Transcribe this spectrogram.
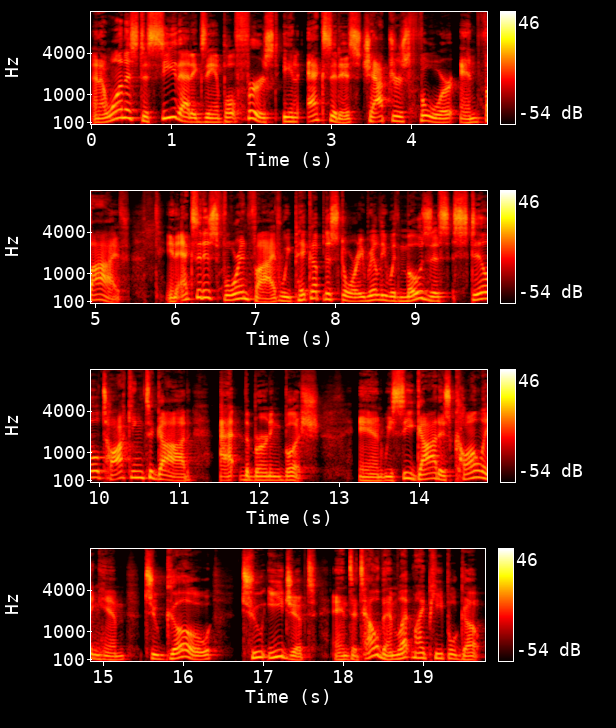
And I want us to see that example first in Exodus chapters 4 and 5. In Exodus 4 and 5, we pick up the story really with Moses still talking to God at the burning bush. And we see God is calling him to go to Egypt and to tell them, let my people go.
